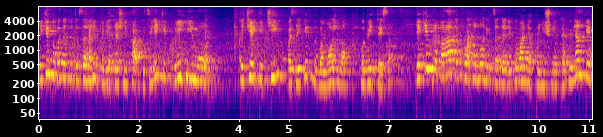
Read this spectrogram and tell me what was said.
який повинен бути взагалі в педіатричній практиці. Ліки мінімум, а тільки ті, без яких ми можемо обійтися. Які препарати пропонуються для лікування хронічної кров'янки,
